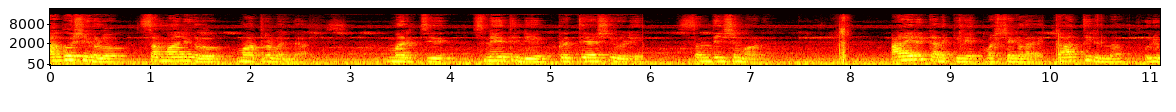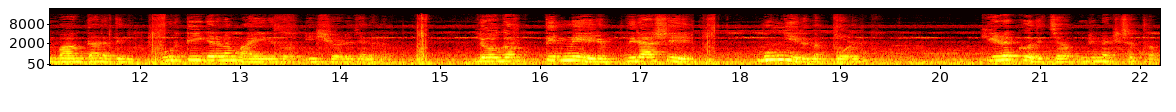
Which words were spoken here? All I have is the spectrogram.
ആഘോഷങ്ങളോ സമ്മാനങ്ങളോ മാത്രമല്ല മറിച്ച് സ്നേഹത്തിന്റെയും പ്രത്യാശയുടെയും സന്ദേശമാണ്. ആയിരക്കണക്കിന് വർഷങ്ങളായി കാത്തിരുന്ന ഒരു വാഗ്ദാനത്തിന്റെ പൂർത്തീകരണമായിരുന്നു ഈശോയുടെ ജനനം. ലോകം തിന്മയിലും നിരാശയിലും മുങ്ങിയിരുന്നപ്പോൾ കിഴക്കൊതിച്ച ഒരു നക്ഷത്രം.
